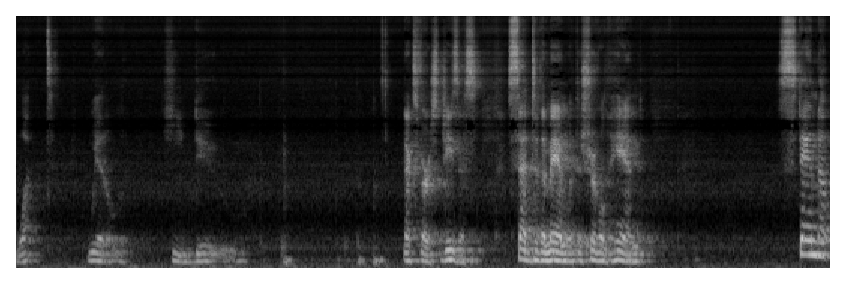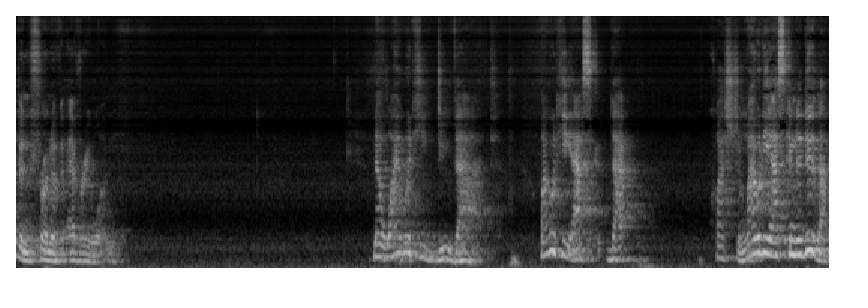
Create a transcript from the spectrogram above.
What will he do? Next verse Jesus said to the man with the shriveled hand, Stand up in front of everyone. Now, why would he do that? Why would he ask that question? Why would he ask him to do that?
